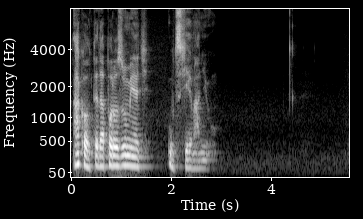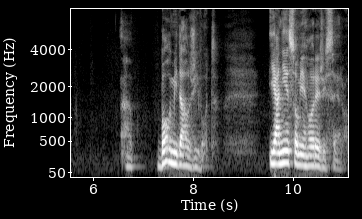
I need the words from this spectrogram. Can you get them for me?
Ako teda porozumieť uctievaniu? Boh mi dal život. Ja nie som jeho režisérom.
